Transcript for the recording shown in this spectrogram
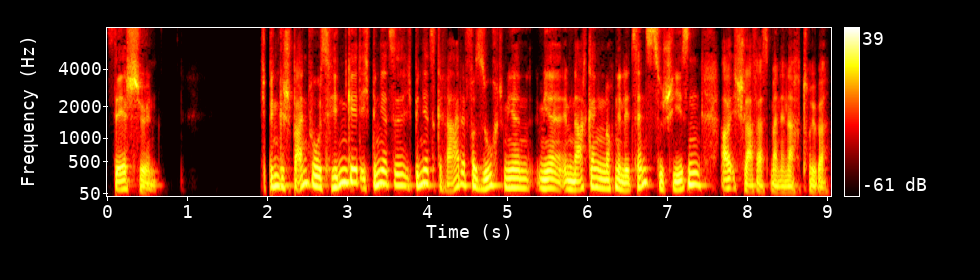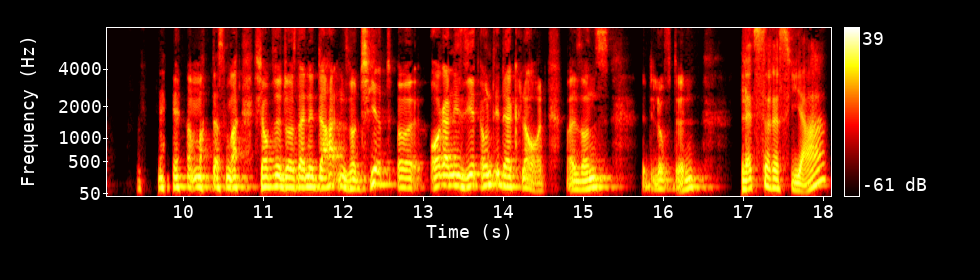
Sehr schön. Ich bin gespannt, wo es hingeht. Ich bin jetzt, ich bin jetzt gerade versucht, mir, mir im Nachgang noch eine Lizenz zu schießen, aber ich schlafe erst mal eine Nacht drüber. Ja, mach das mal. Ich hoffe, du hast deine Daten sortiert, äh, organisiert und in der Cloud, weil sonst wird die Luft dünn. Letzteres ja.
